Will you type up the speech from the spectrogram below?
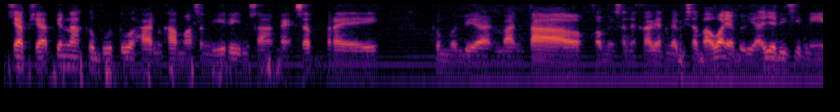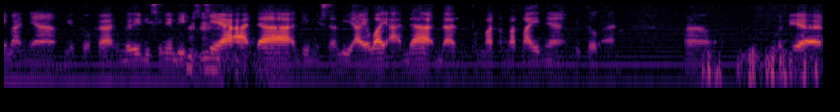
siap-siapin lah kebutuhan kamar sendiri misalnya kayak spray kemudian bantal. Kalau misalnya kalian nggak bisa bawa ya beli aja di sini banyak gitu kan. Beli di sini di. IKEA ada di Mister DIY ada dan tempat-tempat lainnya gitu kan. Nah, kemudian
